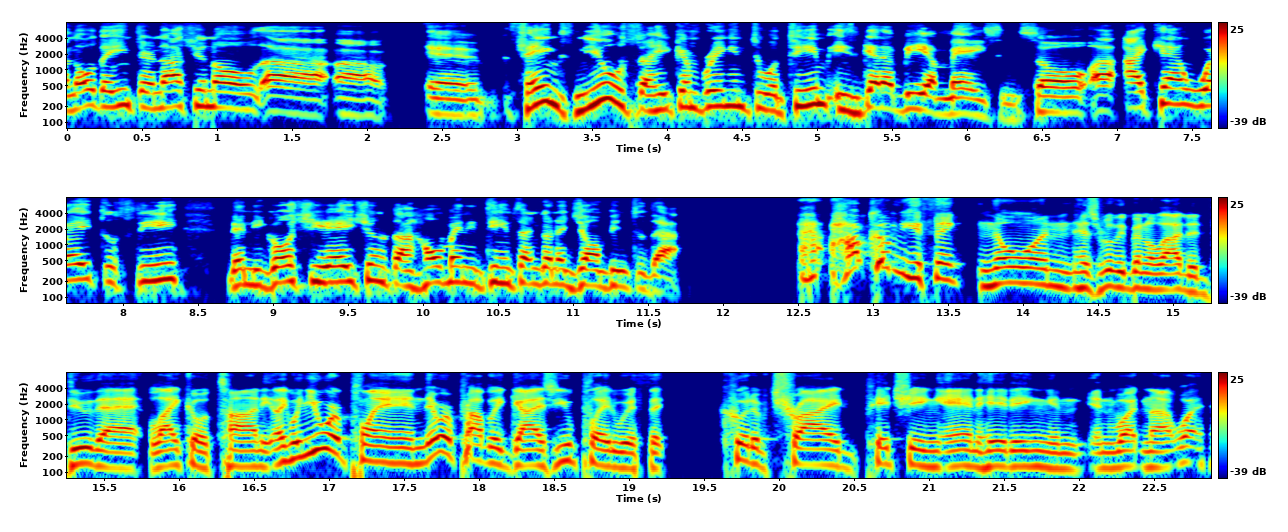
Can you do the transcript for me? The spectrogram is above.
and all the international uh, things, news that he can bring into a team is gonna be amazing. So uh, I can't wait to see the negotiations and how many teams are gonna jump into that. How come you think no one has really been allowed to do that like Ohtani? Like when you were playing, there were probably guys you played with that could have tried pitching and hitting and, and whatnot. What?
